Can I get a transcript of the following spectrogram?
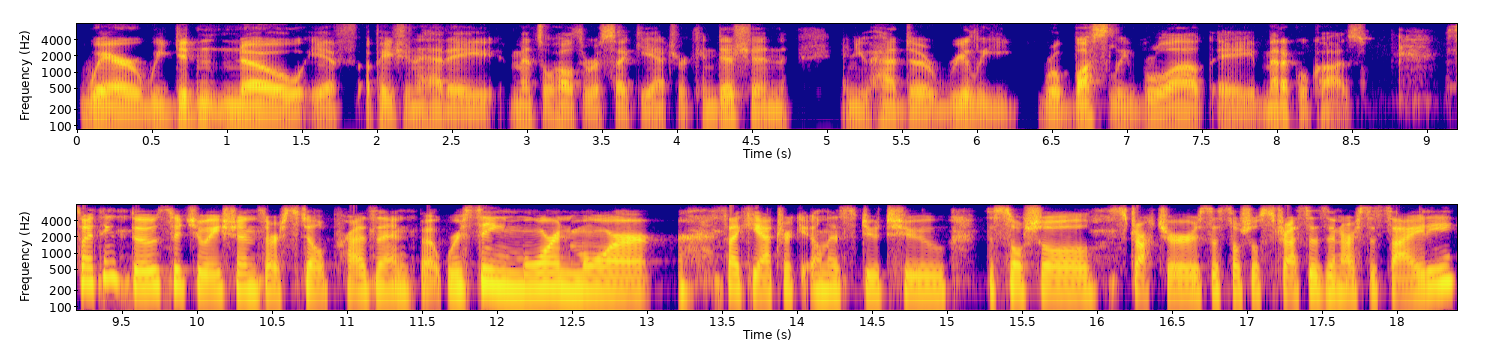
where we didn't know if a patient had a mental health or a psychiatric condition and you had to really robustly rule out a medical cause So I think those situations are still present, but we're seeing more and more psychiatric illness due to the social structures, the social stresses in our society.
